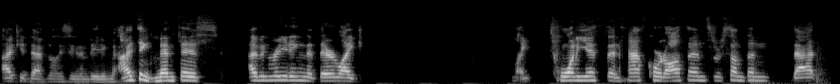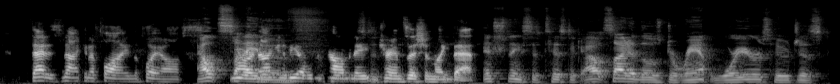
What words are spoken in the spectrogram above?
I could definitely see them beating. I think Memphis. I've been reading that they're like, like twentieth in half court offense or something. That that is not going to fly in the playoffs. Outside, you are not going to be able to dominate the transition like that. interesting statistic outside of those Durant Warriors who just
